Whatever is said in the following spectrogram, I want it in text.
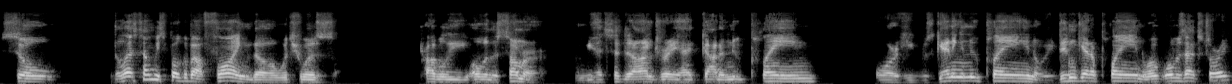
So the last time we spoke about flying, though, which was probably over the summer, you had said that Andre had got a new plane, or he was getting a new plane, or he didn't get a plane. What, what was that story?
